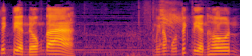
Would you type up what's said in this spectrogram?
Tích tiền được không ta? Mình đang muốn tích tiền hơn.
